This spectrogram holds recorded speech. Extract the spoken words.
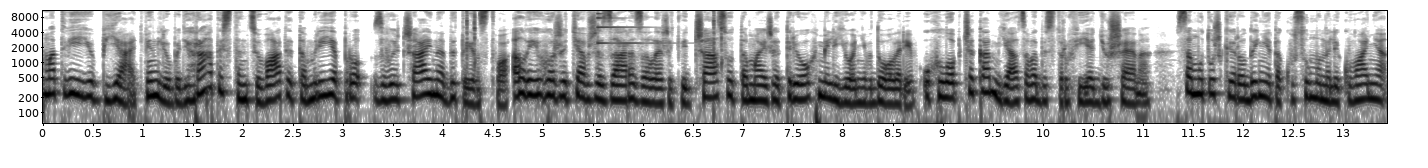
Матвію 5. Він любить грати, станцювати та мріє про звичайне дитинство. Але його життя вже зараз залежить від часу та майже трьох мільйонів доларів. У хлопчика м'язова дистрофія Дюшена. Самотужки родині таку суму на лікування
